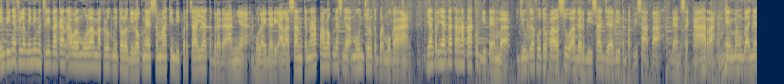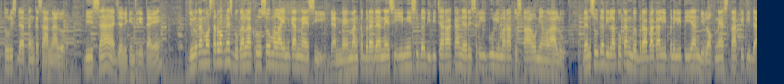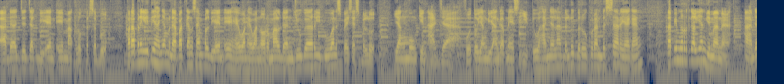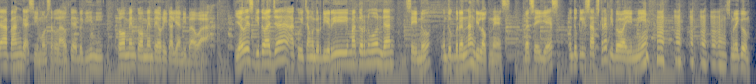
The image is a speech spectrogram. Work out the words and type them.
Intinya film ini menceritakan awal mula makhluk mitologi Loch Ness semakin dipercaya keberadaannya Mulai dari alasan kenapa Loch Ness nggak muncul ke permukaan Yang ternyata karena takut ditembak Juga foto palsu agar bisa jadi tempat wisata. Dan sekarang memang banyak turis datang ke sana lur. Bisa aja bikin cerita ya Julukan monster Loch Ness bukanlah Crusoe melainkan Nessie dan memang keberadaan Nessie ini sudah dibicarakan dari 1500 tahun yang lalu dan sudah dilakukan beberapa kali penelitian di Loch Ness tapi tidak ada jejak DNA makhluk tersebut. Para peneliti hanya mendapatkan sampel DNA hewan-hewan normal dan juga ribuan spesies belut. Yang mungkin aja foto yang dianggap Nessie itu hanyalah belut berukuran besar ya kan? Tapi menurut kalian gimana? Ada apa enggak sih monster laut kayak begini? Komen-komen teori kalian di bawah. Ya wis gitu aja, aku Icang undur diri, matur nuwun dan say no untuk berenang di Loch Ness. But yes untuk klik subscribe di bawah ini. Assalamualaikum.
